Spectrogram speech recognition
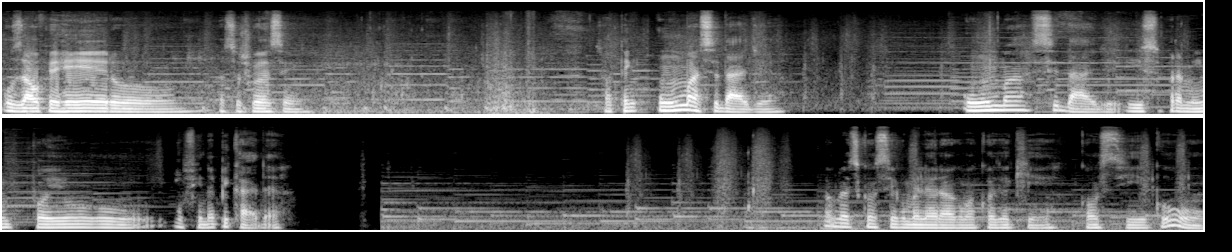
usar o ferreiro, essas coisas assim. Só tem uma cidade. Uma cidade. Isso pra mim foi o, o fim da picada. Vamos ver se consigo melhorar alguma coisa aqui. Consigo.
